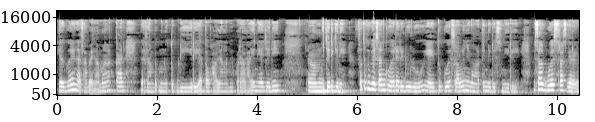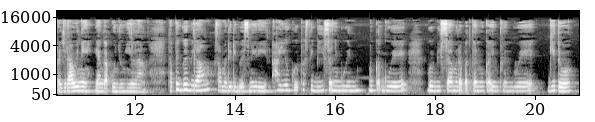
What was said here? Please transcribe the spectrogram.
Ya gue nggak sampai nggak makan nggak sampai menutup diri atau hal yang lebih parah lain ya. Jadi um, jadi gini satu kebiasaan gue dari dulu yaitu gue selalu nyemangatin diri sendiri. Misal gue stres gara-gara jerawat nih yang nggak kunjung hilang. Tapi gue bilang sama diri gue sendiri ayo gue pasti bisa nyembuhin muka gue gue bisa mendapatkan muka impian gue gitu.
